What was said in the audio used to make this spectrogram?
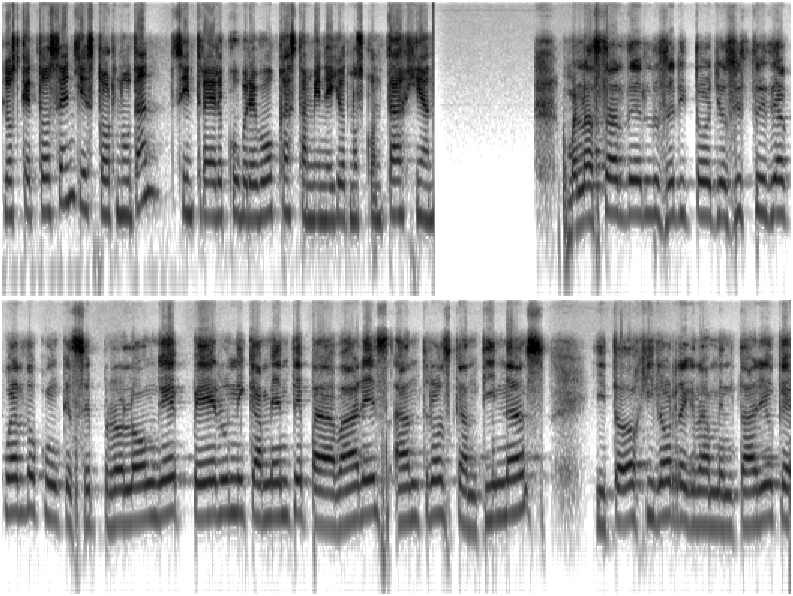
Los que tosen y estornudan sin traer cubrebocas, también ellos nos contagian. Buenas tardes, Lucerito. Yo sí estoy de acuerdo con que se prolongue, pero únicamente para bares, antros, cantinas y todo giro reglamentario que...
